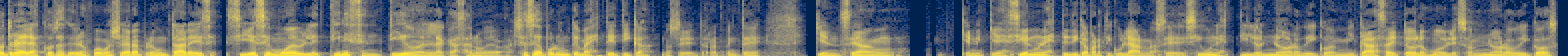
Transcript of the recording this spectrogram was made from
Otra de las cosas que nos podemos llegar a preguntar es si ese mueble tiene sentido en la casa nueva, ya sea por un tema estética, no sé, de repente quien sean quienes, quienes sigan una estética particular, no sé, sigo un estilo nórdico en mi casa y todos los muebles son nórdicos.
